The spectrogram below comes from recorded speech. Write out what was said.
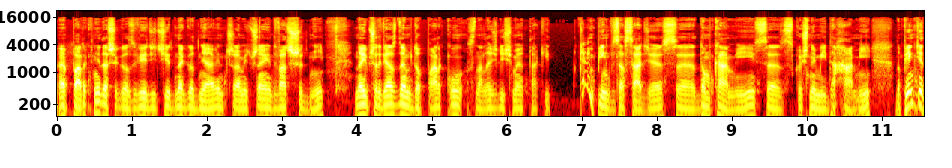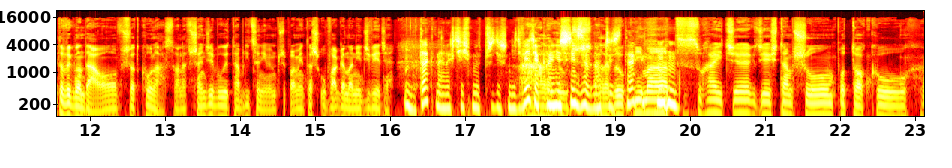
e, park, nie da się go zwiedzić jednego dnia, więc trzeba mieć przynajmniej 2-3 dni. No i przed wjazdem do parku znaleźliśmy taki kemping w zasadzie z domkami, z skośnymi dachami. No pięknie to wyglądało w środku lasu, ale wszędzie były tablice, nie wiem czy pamiętasz, uwaga na niedźwiedzie. No tak, no ale chcieliśmy przecież niedźwiedzia ale koniecznie był, zobaczyć. Ale był tak? klimat, słuchajcie, gdzieś tam szum potoku, e,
